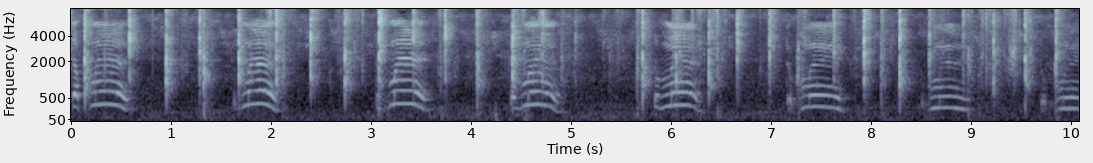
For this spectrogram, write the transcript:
ตบมือตบมือตบมือตบมือตบมือ มือ มือตบมือ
